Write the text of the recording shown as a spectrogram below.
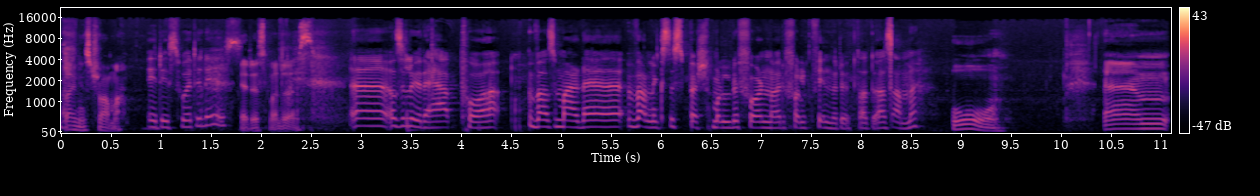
dagens trauma. It is what it is. It is what it is. Eh, og så lurer jeg på hva som er det vanligste spørsmålet du får når folk finner ut at du er same. Oh. Ehm,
